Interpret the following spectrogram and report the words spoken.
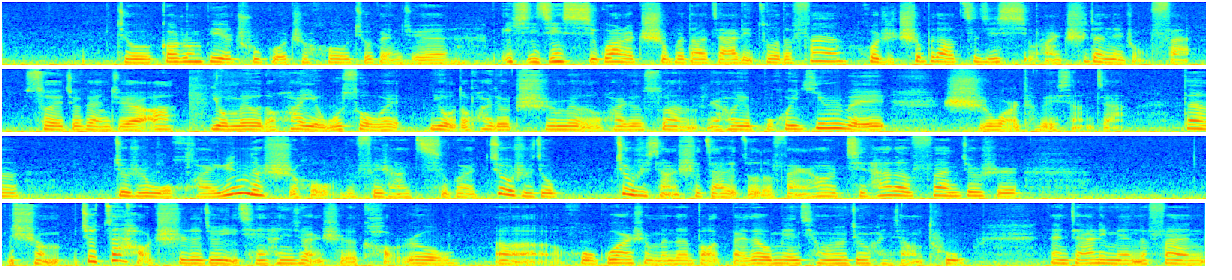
就高中毕业出国之后，就感觉已已经习惯了吃不到家里做的饭，或者吃不到自己喜欢吃的那种饭。所以就感觉啊，有没有的话也无所谓，有的话就吃，没有的话就算了，然后也不会因为食物而特别想家。但就是我怀孕的时候就非常奇怪，就是就就是想吃家里做的饭，然后其他的饭就是什么就再好吃的，就以前很喜欢吃的烤肉、呃火锅啊什么的，摆摆在我面前，我又就很想吐。但家里面的饭，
